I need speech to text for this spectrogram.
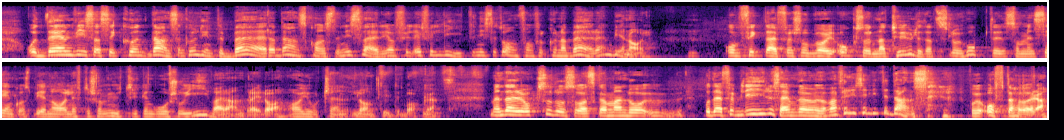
Och den visade sig, kun, dansen kunde inte bära danskonsten i Sverige, är för, är för liten i sitt omfång för att kunna bära en biennal. Och fick därför så var det också naturligt att slå ihop det som en scenkonstbiennal eftersom uttrycken går så i varandra idag, och har gjort sedan lång tid tillbaka. Men där är det också då så att ska man då, och därför blir det så här, varför är det så lite dans? får jag ofta höra.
